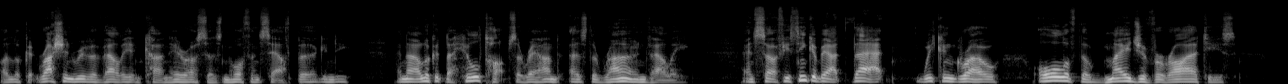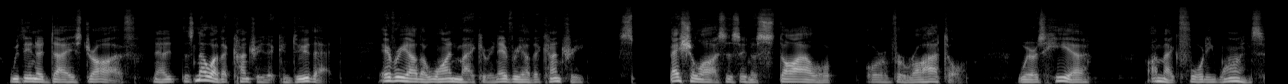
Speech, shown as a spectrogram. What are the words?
I look at Russian River Valley and Carneros as north and south Burgundy. And then I look at the hilltops around as the Rhone Valley. And so if you think about that, we can grow all of the major varieties within a day's drive. Now, there's no other country that can do that. Every other winemaker in every other country specializes in a style or, or a varietal, whereas here, I make 40 wines,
